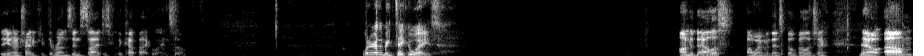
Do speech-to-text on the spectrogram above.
you know, try to keep the runs inside just for the cutback lane. So What are other big takeaways? on to Dallas. Oh wait a minute, that's Bill Belichick. No, um,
